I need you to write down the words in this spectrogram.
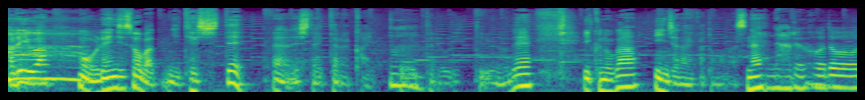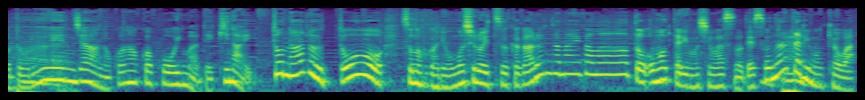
あるいはもうレンジ相場に徹して下行ったら買い上行ったら売りっていうので、行くのがいいんじゃないかと思いますね。なるほどドル円じゃなかなかこう今できないとなるとその他に面白い通貨があるんじゃないかなと思ったりもしますのでそのあたりも今日は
